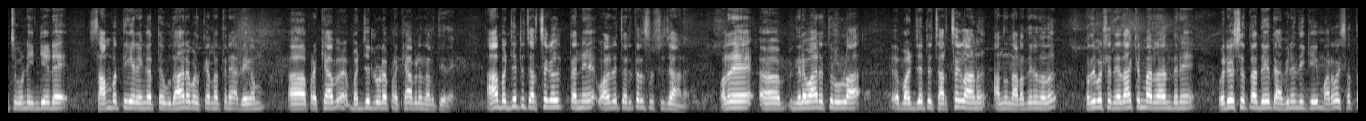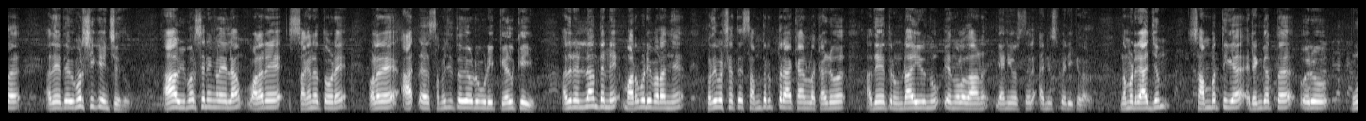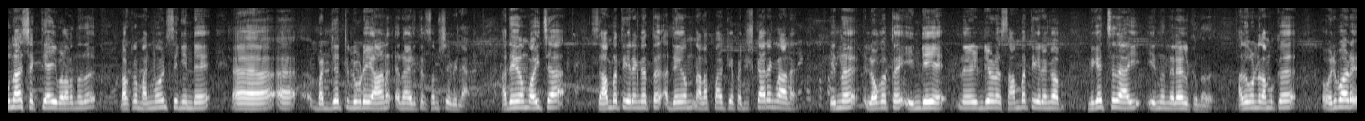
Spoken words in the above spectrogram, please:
അവതരിപ്പിച്ചുകൊണ്ട് ഇന്ത്യയുടെ സാമ്പത്തിക രംഗത്തെ ഉദാരവൽക്കരണത്തിന് അദ്ദേഹം പ്രഖ്യാപന ബഡ്ജറ്റിലൂടെ പ്രഖ്യാപനം നടത്തിയത്. ആ ബഡ്ജറ്റ് ചർച്ചകൾ തന്നെ വളരെ ചരിത്രം സൃഷ്ടിച്ചാണ് വളരെ നിലവാരത്തിലുള്ള ബഡ്ജറ്റ് ചർച്ചകളാണ് അന്ന് നടന്നിരുന്നത്. പ്രതിപക്ഷ നേതാക്കന്മാരെല്ലാം തന്നെ ഒരു വശത്ത് അദ്ദേഹത്തെ അഭിനന്ദിക്കുകയും മറുവശത്ത് അദ്ദേഹത്തെ വിമർശിക്കുകയും ചെയ്തു. ആ വിമർശനങ്ങളെല്ലാം വളരെ സഹനത്തോടെ വളരെ സമചിത്തതയോടുകൂടി കേൾക്കുകയും അതിനെല്ലാം തന്നെ മറുപടി പറഞ്ഞ് പ്രതിപക്ഷത്തെ സംതൃപ്തരാക്കാനുള്ള കഴിവ് അദ്ദേഹത്തിന് ഉണ്ടായിരുന്നു എന്നുള്ളതാണ് ഞാൻ ഈ അവസ്ഥയിൽ അനുസ്മരിക്കുന്നത്. നമ്മുടെ രാജ്യം സാമ്പത്തിക രംഗത്ത് ഒരു മൂന്നാം ശക്തിയായി വളർന്നത് ഡോക്ടർ മൻമോഹൻ സിംഗിന്റെ ബഡ്ജറ്റിലൂടെയാണ് എന്ന കാര്യത്തിൽ സംശയമില്ല. അദ്ദേഹം വഹിച്ച സാമ്പത്തിക രംഗത്ത് അദ്ദേഹം നടപ്പാക്കിയ പരിഷ്കാരങ്ങളാണ് ഇന്ന് ലോകത്ത് ഇന്ത്യയെ ഇന്ത്യയുടെ സാമ്പത്തിക രംഗം മികച്ചതായി ഇന്ന് നിലനിൽക്കുന്നത്. അതുകൊണ്ട് നമുക്ക് ഒരുപാട്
